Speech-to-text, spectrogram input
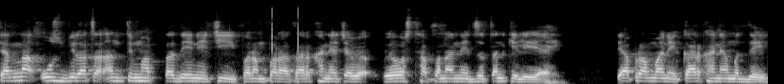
त्यांना ऊस बिलाचा अंतिम हप्ता देण्याची परंपरा कारखान्याच्या व्य- व्यवस्थापनाने जतन केलेली आहे. त्याप्रमाणे कारखान्यामध्ये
